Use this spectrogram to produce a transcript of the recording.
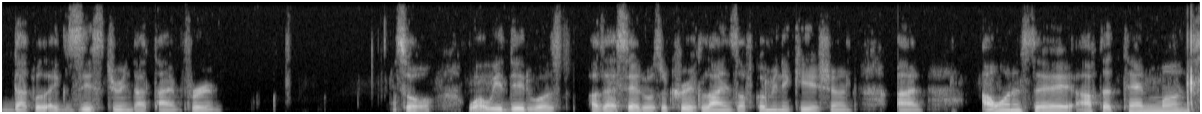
that will exist during that time frame. So what we did was, as I said, was to create lines of communication, and I want to say after ten months,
